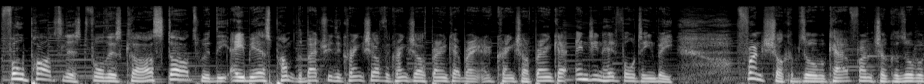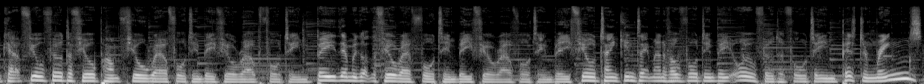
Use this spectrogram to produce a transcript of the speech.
Full parts list for this car starts with the ABS pump, the battery, the crankshaft, the crankshaft bearing cap, bearing, crankshaft bearing cap, engine head 14B, front shock absorber cap, front shock absorber cap, fuel filter, fuel pump, fuel rail 14B, fuel rail 14B. Then we got the fuel rail 14B, fuel rail 14B, fuel tank intake manifold 14B, oil filter 14, piston rings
